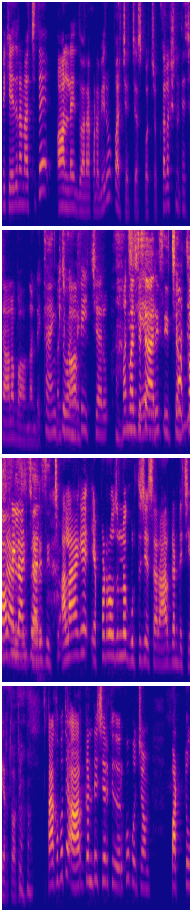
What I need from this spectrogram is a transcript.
మీకు ఏదైనా నచ్చితే ఆన్లైన్ ద్వారా కూడా మీరు పర్చేజ్ చేసుకోవచ్చు. కలెక్షన్ అయితే చాలా బాగుందండి. కాఫీ ఇచ్చారు. మంచి లాంటి ఇచ్చారు. అలాగే ఎప్పటి రోజుల్లో గుర్తు చేశారు ఆర్గండి చీరతోటి. కాకపోతే ఆర్గండి చీరకి వరకు కొంచెం పట్టు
